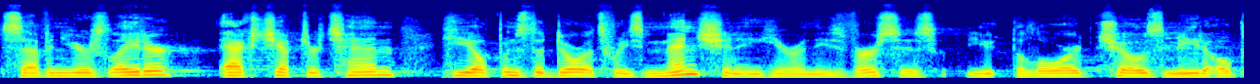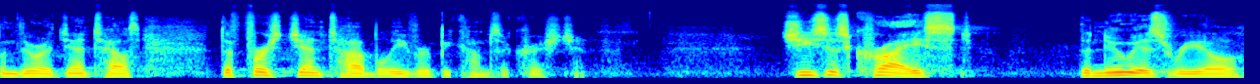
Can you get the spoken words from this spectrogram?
Seven years later, Acts chapter 10, he opens the door. That's what he's mentioning here in these verses. You, the Lord chose me to open the door to Gentiles. The first Gentile believer becomes a Christian. Jesus Christ, the new Israel,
